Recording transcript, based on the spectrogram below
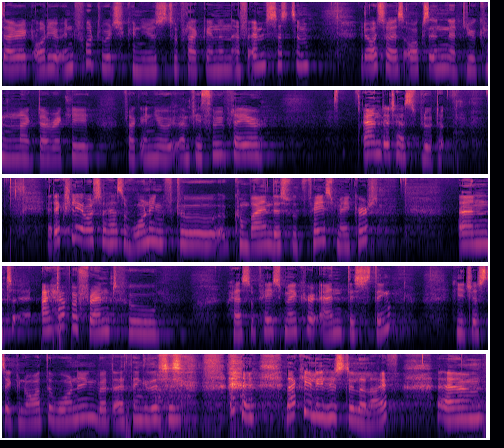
direct audio input, which you can use to plug in an FM system. It also has aux in that you can like directly plug in your MP3 player, and it has Bluetooth. It actually also has a warning to combine this with pacemakers. And I have a friend who has a pacemaker and this thing. He just ignored the warning, but I think this is, luckily he's still alive. Um,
